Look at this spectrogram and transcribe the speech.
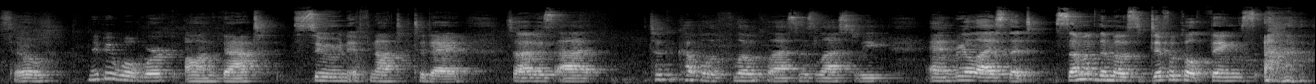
So maybe we'll work on that soon, if not today. So I was at took a couple of flow classes last week and realized that some of the most difficult things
